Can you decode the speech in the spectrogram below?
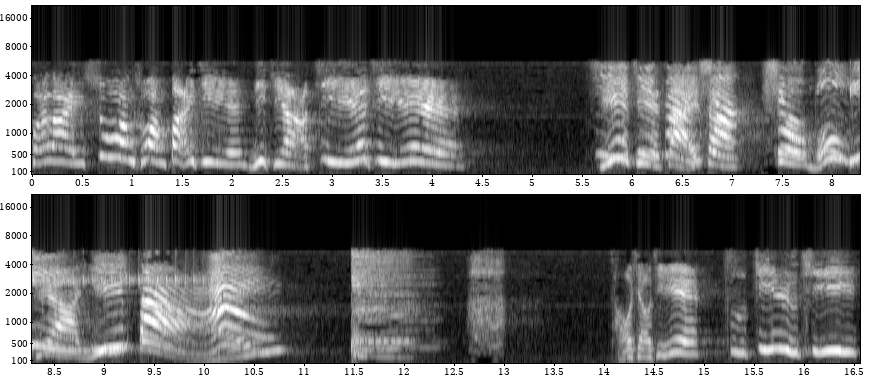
快来双双拜见你家姐姐。姐姐在上，受梦霞一拜。曹小姐，自今日起，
